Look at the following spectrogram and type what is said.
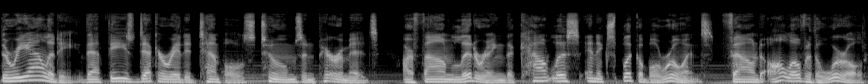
The reality that these decorated temples, tombs, and pyramids are found littering the countless inexplicable ruins found all over the world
